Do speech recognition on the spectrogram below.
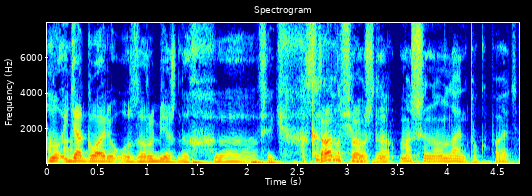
Ну, я говорю о зарубежных э, всяких А как странах. вообще потому можно что- машину онлайн покупать?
